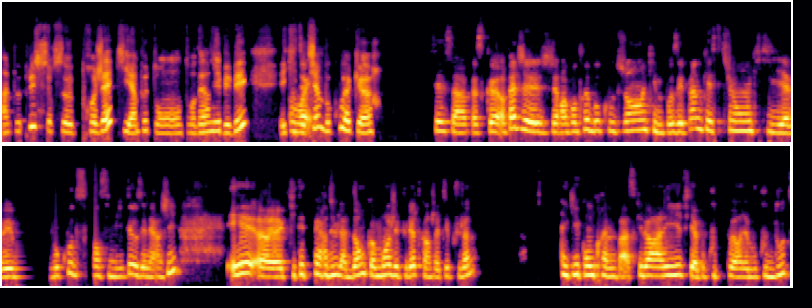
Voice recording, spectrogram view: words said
un peu plus sur ce projet qui est un peu ton, ton dernier bébé et qui te tient beaucoup à cœur. C'est ça, parce que en fait, j'ai rencontré beaucoup de gens qui me posaient plein de questions, qui avaient beaucoup de sensibilité aux énergies et euh, qui étaient perdus là-dedans, comme moi j'ai pu l'être quand j'étais plus jeune, et qui comprennent pas ce qui leur arrive. Il y a beaucoup de peur, il y a beaucoup de doutes,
